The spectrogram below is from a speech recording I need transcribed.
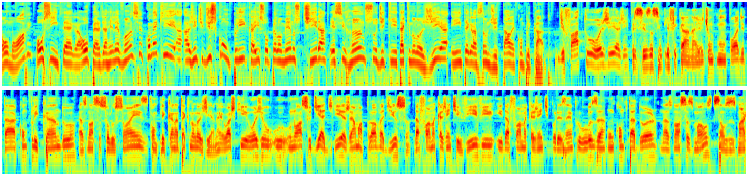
ou morre, ou se integra ou perde a relevância. Como é que a, a gente descomplica isso, ou pelo menos tira esse ranço de que tecnologia e integração digital é complicado? De fato, hoje a gente precisa simplificar, né? A gente não pode estar tá complicando as nossas soluções, complicando a tecnologia, né? Eu acho que hoje o, o, nosso dia a dia já é uma prova disso, da forma que a gente vive e da forma que a gente, por exemplo, usa um computador nas nossas mãos, que são os smartphones,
